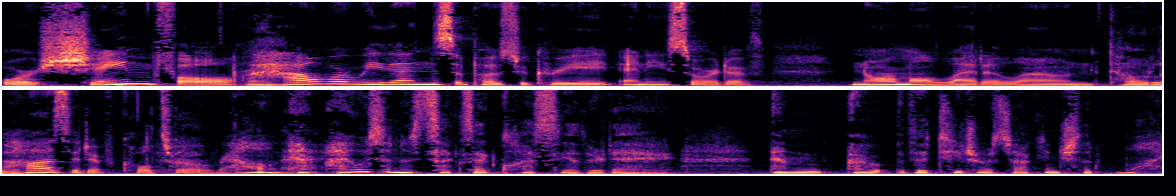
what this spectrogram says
or shameful, Right. how are we then supposed to create any sort of normal, let alone Totally. positive cultural around and that? I was in a sex ed class the other day, and I, the teacher was talking. She said, "Why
